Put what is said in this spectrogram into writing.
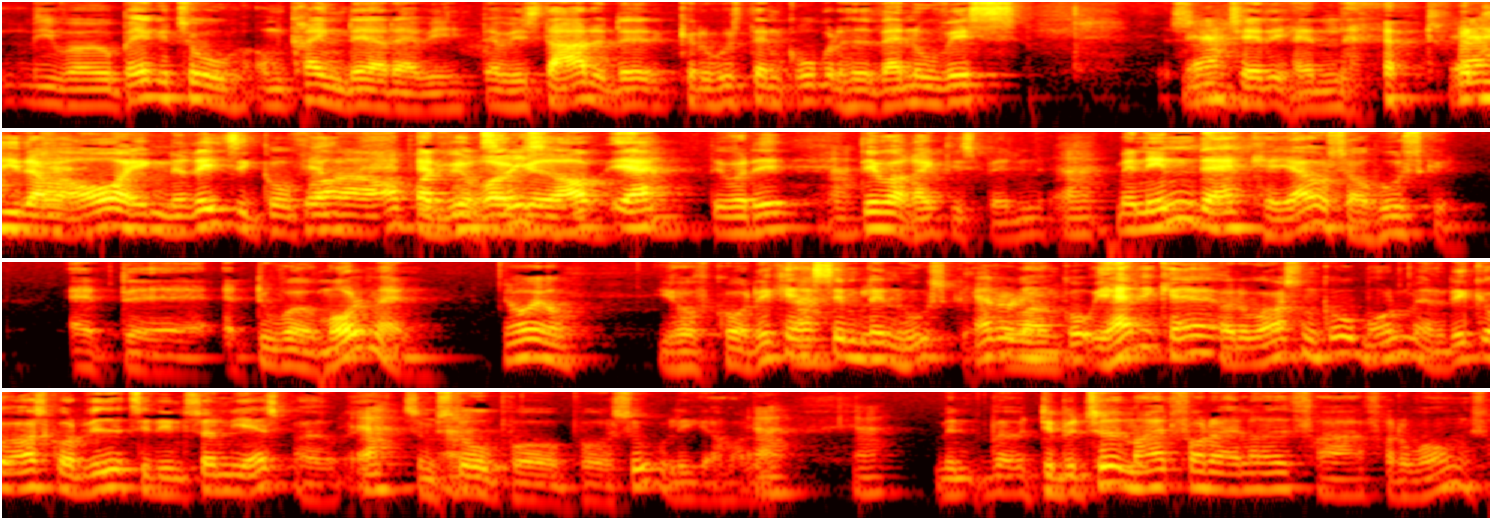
vi var jo begge to omkring der, da vi, da vi startede det. Kan du huske den gruppe, der hed Hvad nu hvis? Som ja. Ja. Teddy han lavede, fordi Ja, der var ja. overhængende risiko for, Det at vi rykkede op. Ja, Ja. det var det. Ja. Det var rigtig spændende. Ja. Men inden da kan jeg jo så huske, at, øh, at du var jo målmand Jo, jo. i HFK. Det kan ja. jeg simpelthen huske. Kan du var det? En god, ja, det kan jeg, og du var også en god målmand. Og det kan også gå videre til din søn Jesper, jo, Ja, som stod på, på Superliga-holdet. Ja, ja. Men det betød meget for dig allerede fra, fra du var ung, så.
